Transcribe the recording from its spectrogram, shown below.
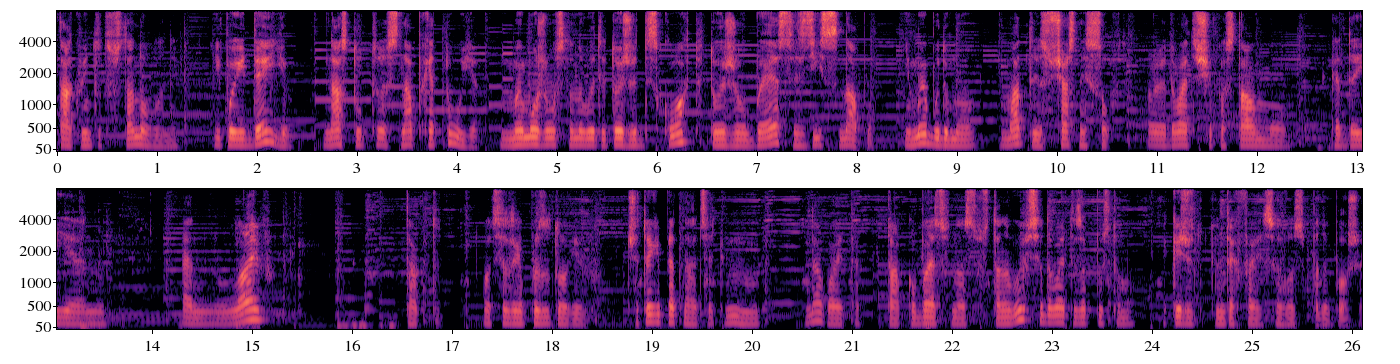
Так, він тут встановлений. І по ідеї, нас тут Snap рятує. Ми можемо встановити той же Discord, той же OBS зі Snap. І ми будемо мати сучасний софт. Е, Давайте ще поставимо KDE Live. Так, оце з репозиторіїв. 4.15. Угу. Давайте. Так, OBS у нас встановився, давайте запустимо. Який же тут інтерфейс, господи боже.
